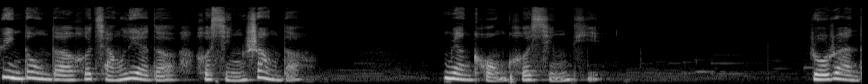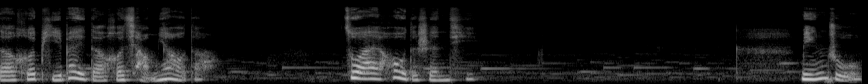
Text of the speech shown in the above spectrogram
运动的和强烈的和形上的，面孔和形体；柔软的和疲惫的和巧妙的，做爱后的身体。民主，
